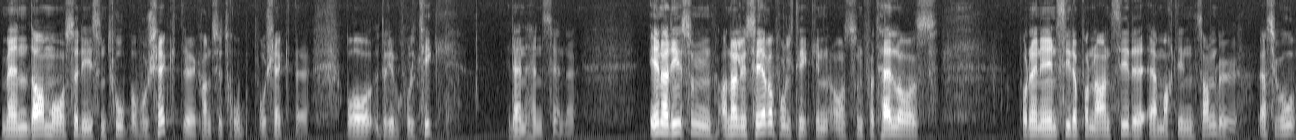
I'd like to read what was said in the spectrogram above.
Men da må også de som tror på prosjektet, kanskje tro på prosjektet og drive politikk i denne henseende. En av de som analyserer politikken, og som forteller oss på den ene side og på den annen side, er Martin Sandbu. Vær så god,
